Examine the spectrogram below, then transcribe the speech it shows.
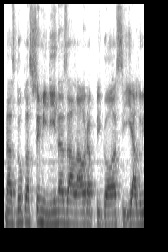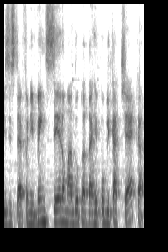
Nas duplas femininas, a Laura Pigossi e a Luiz Stephanie venceram uma dupla da República Tcheca.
